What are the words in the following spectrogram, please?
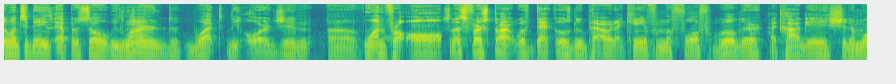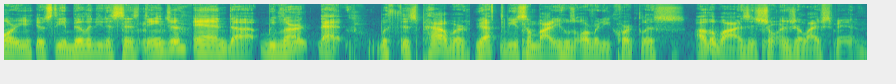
So, in today's episode, we learned what the origin of One for All. So, let's first start with Deku's new power that came from the fourth wielder, Hikage Shinomori. It's the ability to sense danger, and uh, we learned that with this power, you have to be somebody who's already quirkless. Otherwise, it shortens your lifespan.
